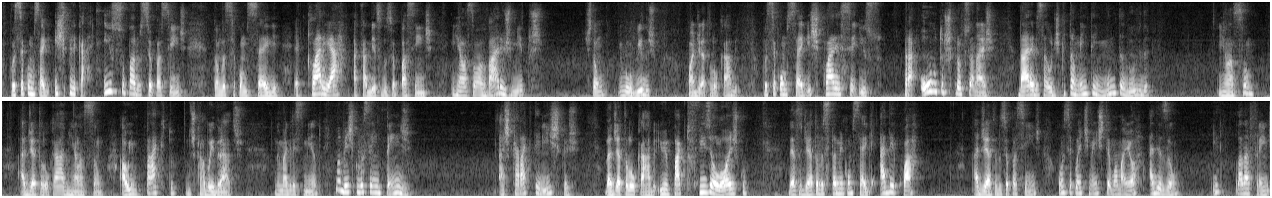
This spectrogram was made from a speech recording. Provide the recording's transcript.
você consegue explicar isso para o seu paciente, então você consegue é, clarear a cabeça do seu paciente em relação a vários mitos que estão envolvidos com a dieta low carb. Você consegue esclarecer isso para outros profissionais da área de saúde que também têm muita dúvida em relação à dieta low carb, em relação ao impacto dos carboidratos no emagrecimento, uma vez que você entende as características da dieta low carb e o impacto fisiológico dessa dieta, você também consegue adequar a dieta do seu paciente, consequentemente ter uma maior adesão e lá na frente.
